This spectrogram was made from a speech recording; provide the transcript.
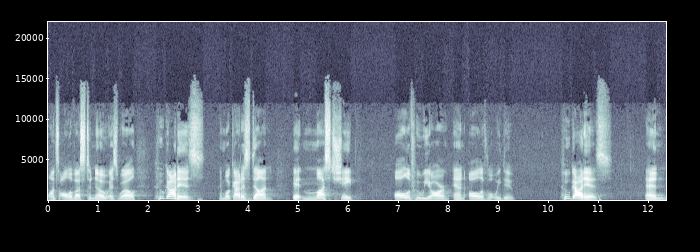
wants all of us to know as well who God is and what God has done, it must shape all of who we are and all of what we do. Who God is and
